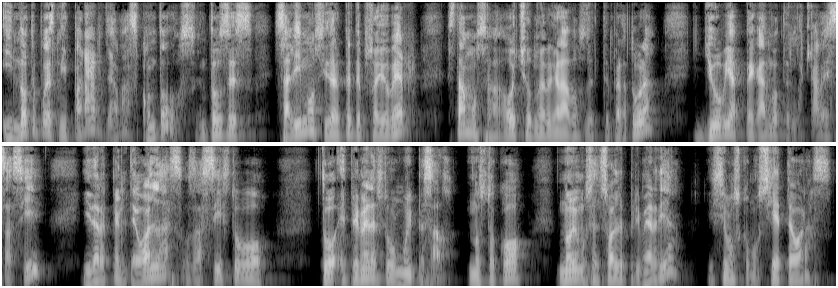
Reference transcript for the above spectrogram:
Y no te puedes ni parar, ya vas con todos. Entonces salimos y de repente empezó a llover. Estamos a 8 o 9 grados de temperatura, lluvia pegándote en la cabeza así, y de repente olas. O sea, sí estuvo, estuvo el primer día estuvo muy pesado. Nos tocó, no vimos el sol el primer día, hicimos como siete horas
